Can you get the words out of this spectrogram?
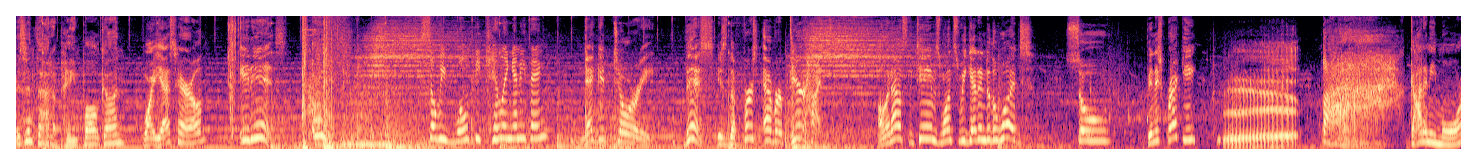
Isn't that a paintball gun? Why, yes, Harold. It is. So we won't be killing anything? Negatory. This is the first ever deer hunt. I'll announce the teams once we get into the woods. So, finish brekkie. Ah, got any more?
